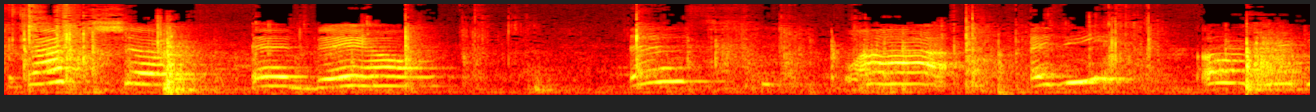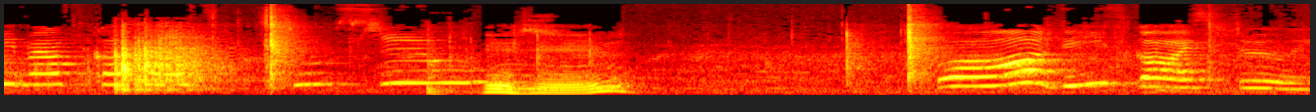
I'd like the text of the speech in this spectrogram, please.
That's uh, and now it's uh, and these are Mickey Mouse cupcakes. Simpsons. Mm-hmm. What are these guys doing?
